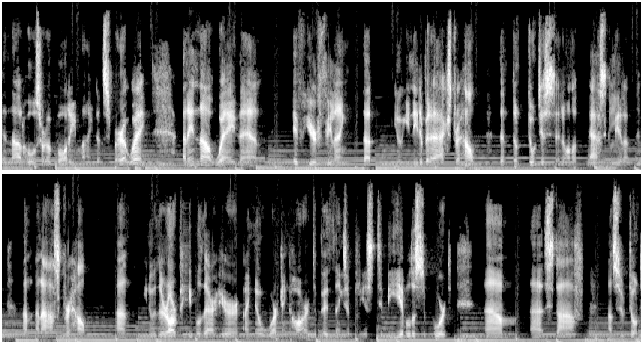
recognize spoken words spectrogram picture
in that whole sort of body, mind, and spirit way. And in that way, then, if you're feeling that you know you need a bit of extra help, then don't, don't just sit on it, escalate it, and, and ask for help. And you know there are people there here I know working hard to put things in place to be able to support um, uh, staff, and so don't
